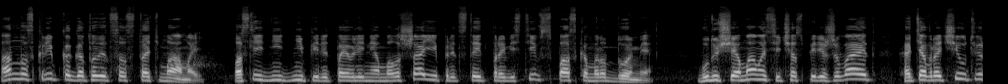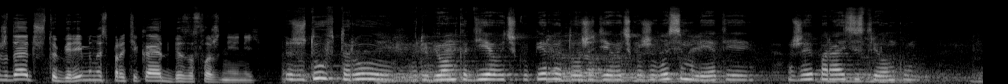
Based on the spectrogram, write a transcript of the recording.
Анна Скрипка готовится стать мамой. Последние дни перед появлением малыша ей предстоит провести в Спасском роддоме. Будущая мама сейчас переживает, хотя врачи утверждают, что беременность протекает без осложнений. Жду вторую ребенка, девочку. Первая тоже девочка, уже 8 лет ей. Уже пора и сестренку.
